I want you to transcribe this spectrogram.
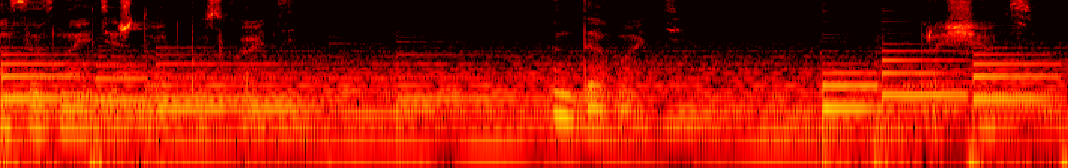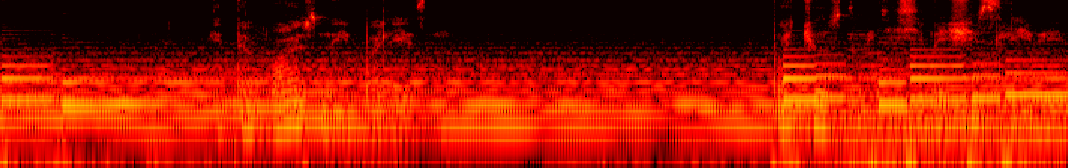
Осознайте, что отпускать, отдавать, прощаться – это важно и Почувствуйте себя счастливее.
